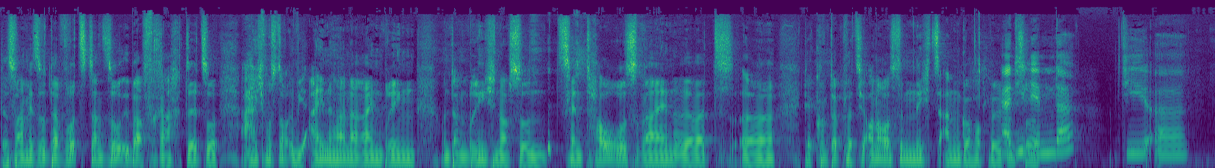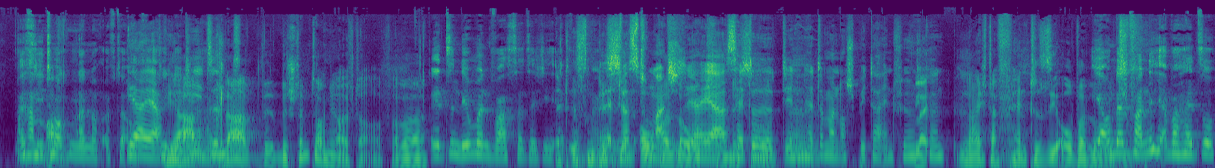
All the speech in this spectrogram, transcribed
Das war mir so, da wurde es dann so überfrachtet, so, ah, ich muss noch irgendwie Einhörner reinbringen und dann bringe ich noch so einen Centaurus rein oder was. Äh, der kommt da plötzlich auch noch aus dem Nichts angehoppelt ja, und die so. leben da. Die äh, Also haben die auch, tauchen dann noch öfter Ja, auf. ja. Die Ja, die sind- klar, be- bestimmt tauchen die öfter auf, aber Jetzt in dem Moment war es tatsächlich Es etwas ist ein mehr. bisschen etwas too much. Ja, ja, es hätte, so. den hätte man auch später einführen le können. leichter Fantasy-Overload. Ja, und dann fand ich aber halt so,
